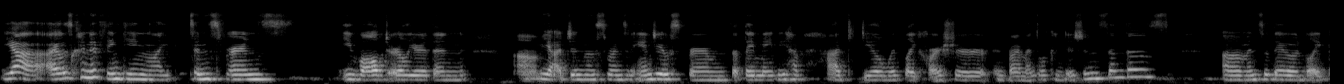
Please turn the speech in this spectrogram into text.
Yeah, I was kind of thinking like since ferns evolved earlier than um, yeah, gymnosperms and angiosperms, that they maybe have had to deal with like harsher environmental conditions than those. Um, and so they would like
